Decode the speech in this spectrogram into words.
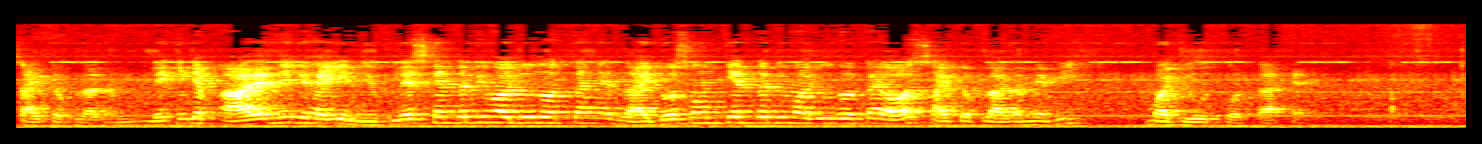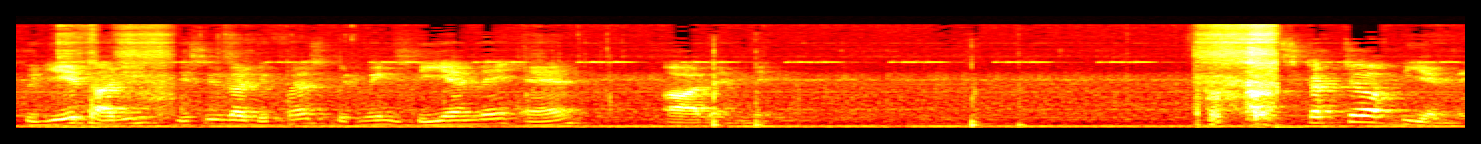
cytoplasm लेकिन जब आरएनए जो है ये न्यूक्लियस के अंदर भी मौजूद होता है राइबोसोम के अंदर भी मौजूद होता है और साइटोप्लाज्म में भी मौजूद होता है। तो ये जी this is the difference between DNA and RNA structure of DNA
